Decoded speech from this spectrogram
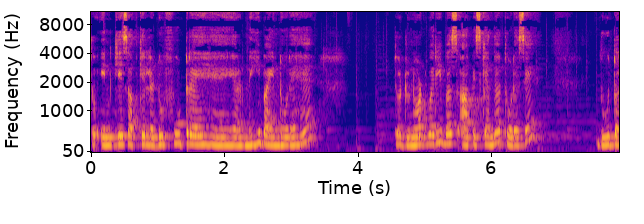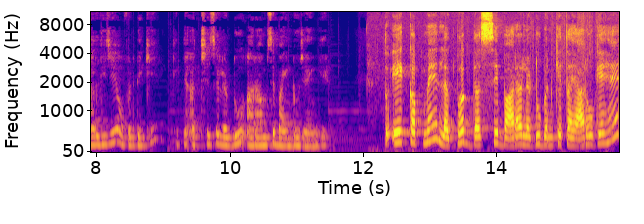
तो इन केस आपके लड्डू फूट रहे हैं या नहीं बाइंड हो रहे हैं तो डू नॉट वरी बस आप इसके अंदर थोड़े से दूध डाल दीजिए और फिर देखिए कितने अच्छे से लड्डू आराम से बाइंड हो जाएँगे। तो एक कप में लगभग 10 से 12 लड्डू बनके तैयार हो गए हैं।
